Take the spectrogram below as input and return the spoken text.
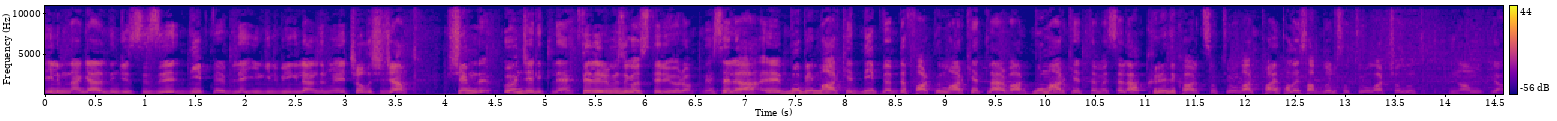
Elimden geldiğince sizi Deep Web ile ilgili bilgilendirmeye çalışacağım. Şimdi öncelikle sitelerimizi gösteriyorum. Mesela e, bu bir market. Deep Web'de farklı marketler var. Bu markette mesela kredi kartı satıyorlar. PayPal hesapları satıyorlar. Çalıntı inan ya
